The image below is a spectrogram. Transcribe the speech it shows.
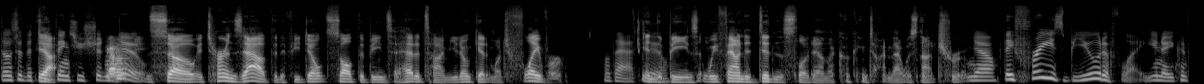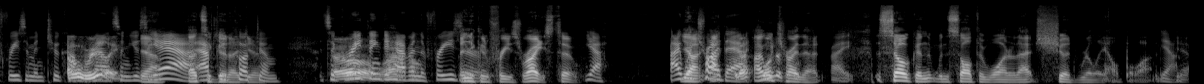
Those are the two Yeah. things you shouldn't Oh. do. So it turns out that if you don't salt the beans ahead of time, you don't get much flavor Well, that in the beans. And we found it didn't slow down the cooking time. That was not true. No, they freeze beautifully. You know, you can freeze them in two Oh, cup really? amounts and use Yeah, yeah, that's a after you good cooked idea. them. It's a great Oh, thing to have in the freezer. And you can freeze rice too. yeah, I Yeah, would try I- that. That's I would try that. right. Soak in, in salted water. That should really help a lot. Yeah. Yeah.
